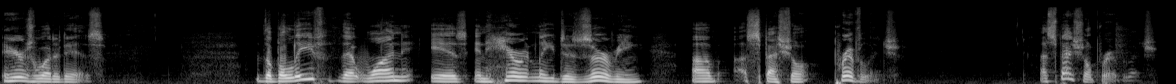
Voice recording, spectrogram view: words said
here's what it is the belief that one is inherently deserving of a special privilege. A special privilege.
